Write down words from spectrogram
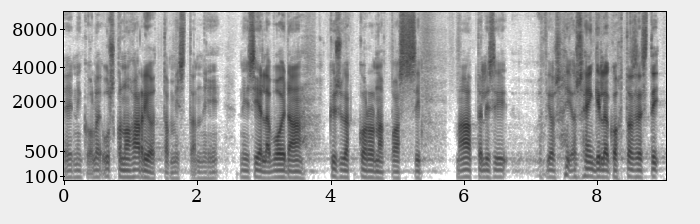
ei niin ole uskonnon harjoittamista, niin niin siellä voidaan kysyä koronapassi. Mä ajattelisin, jos, jos henkilökohtaisesti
